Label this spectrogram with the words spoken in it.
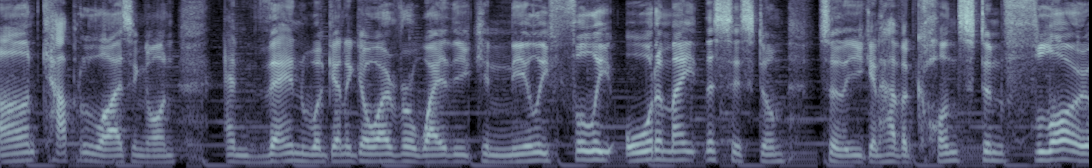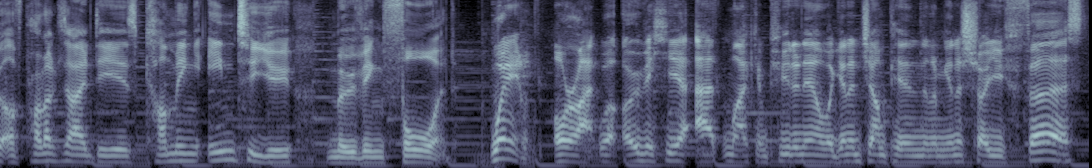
aren't capitalizing on. And then we're going to go over a way that you can nearly fully automate the system so that you can have a constant flow of product ideas coming into you moving forward. Wham! All right, we're over here at my computer now. We're gonna jump in and I'm gonna show you first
